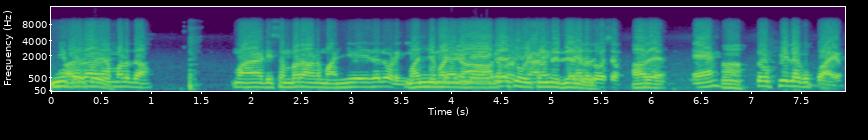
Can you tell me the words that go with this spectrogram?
ഇനിയിപ്പോ ഇതാ അടുത്തത്. നമ്മളിതാ ഡിസംബർ ആണ് മഞ്ഞ് പെയ്തൽ തുടങ്ങി. മഞ്ഞ് മഞ്ഞ്. അതെ ചോദിക്കണം അതേ. തൊപ്പില്ല കുപ്പായം.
